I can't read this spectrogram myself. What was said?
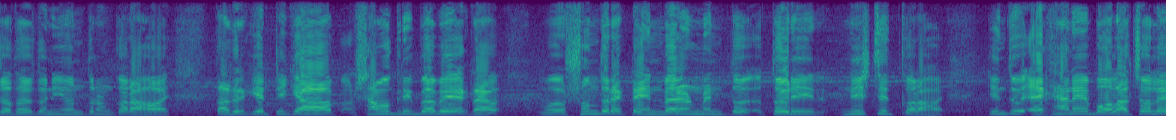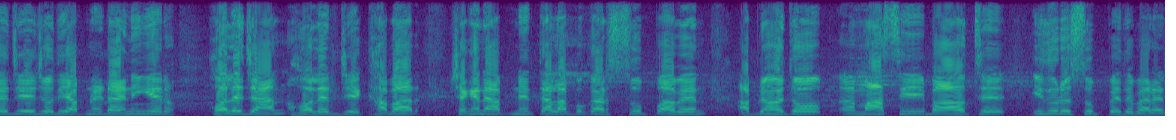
যথাযথ নিয়ন্ত্রণ করা হয়, তাদেরকে টিকা সামগ্রিকভাবে একটা সুন্দর একটা এনভায়রনমেন্ট তৈরির নিশ্চিত করা হয়। কিন্তু এখানে বলা চলে যে যদি আপনি ডাইনিংয়ের হলে যান, হলের যে খাবার, সেখানে আপনি তেলাপোকার স্যুপ পাবেন, আপনি হয়তো মাছি বা হচ্ছে ইঁদুরের স্যুপ পেতে পারেন,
